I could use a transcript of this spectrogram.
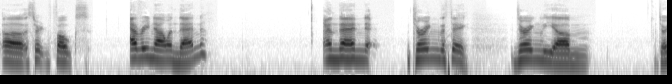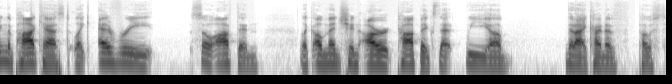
uh, certain folks every now and then. And then during the thing, during the um, during the podcast, like every so often, like I'll mention our topics that we uh, that I kind of post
